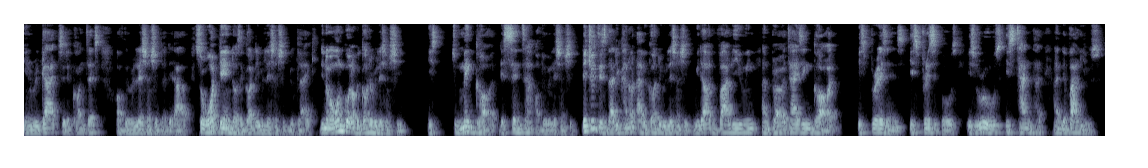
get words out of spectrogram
in regard to the context of the relationship that they have. So what then does a godly relationship look like? The number one goal of a godly relationship is to make God the center of the relationship. The truth is that you cannot have a godly relationship without valuing and prioritizing God, His presence, His principles, His rules, His standard, and the values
